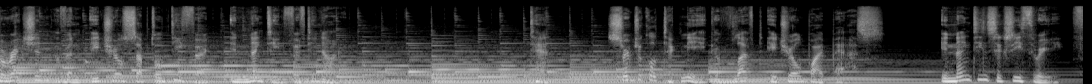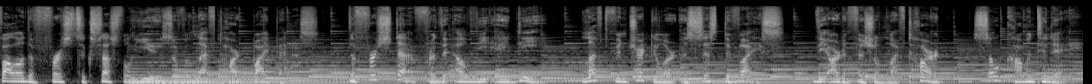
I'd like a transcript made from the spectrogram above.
correction of an atrial septal defect in 1959. 10. Surgical technique of left atrial bypass. In 1963, followed the first successful use of a left heart bypass, the first step for the LVAD, left ventricular assist device, the artificial left heart, so common today.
